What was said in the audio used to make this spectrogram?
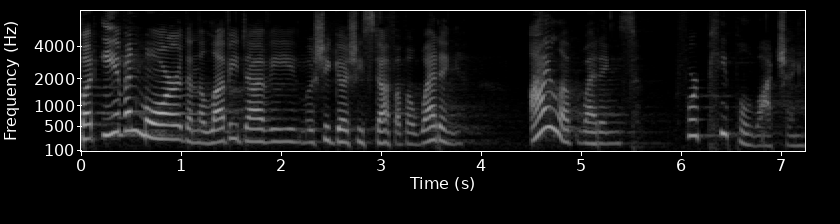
But even more than the lovey dovey, mushy gushy stuff of a wedding, I love weddings for people watching.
